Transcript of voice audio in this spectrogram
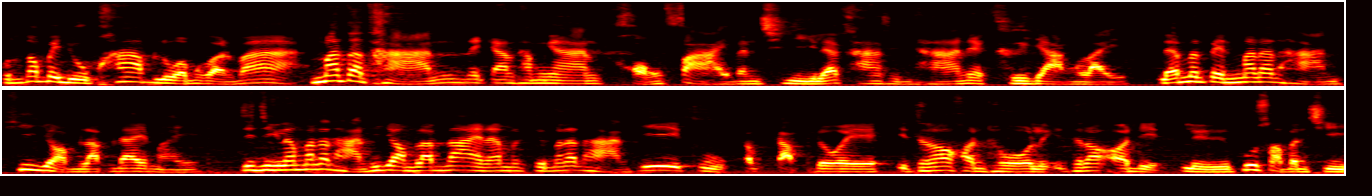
คุณต้องไปดูภาพรวมก่อนว่า มาตรฐานในการทำงานของฝ่ายบัญชีและคลังสินค้าเนี่ยคืออย่างไร และมันเป็นมาตรฐานที่ยอมรับได้ไหม จริง ๆ แล้วมาตรฐานที่ยอมรับได้นะมันคือมาตรฐานที่ถูกกำกับโดย internal control หรือ internal audit หรือผู้สอบบัญชี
